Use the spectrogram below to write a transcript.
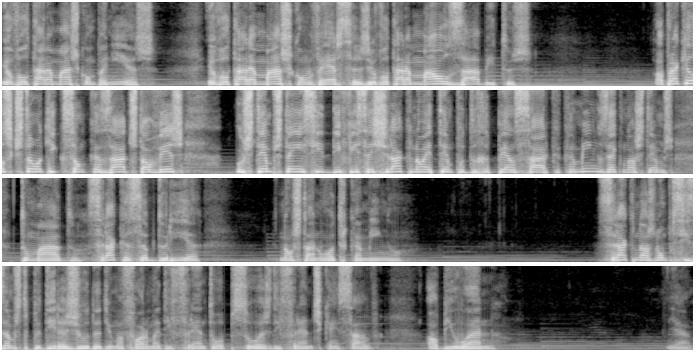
Eu voltar a más companhias? Eu voltar a más conversas? Eu voltar a maus hábitos? Ou para aqueles que estão aqui que são casados, talvez os tempos têm sido difíceis. Será que não é tempo de repensar que caminhos é que nós temos tomado? Será que a sabedoria não está num outro caminho? Será que nós não precisamos de pedir ajuda de uma forma diferente ou a pessoas diferentes, quem sabe? Ao Biwan? Yeah.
